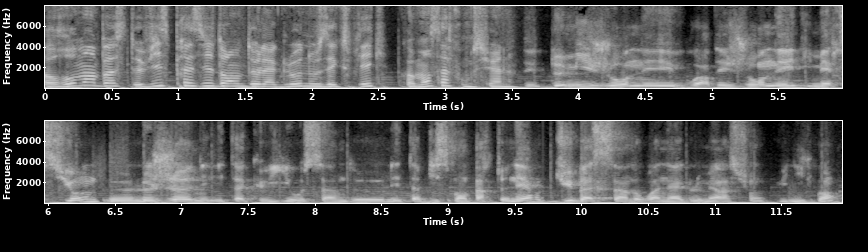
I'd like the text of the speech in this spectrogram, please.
Romain Bost, vice-président de l'aglo, nous explique comment ça fonctionne. Des demi-journées, voire des journées d'immersion. Le, jeune est accueilli au sein de l'établissement partenaire, du bassin de Rouen agglomération uniquement.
